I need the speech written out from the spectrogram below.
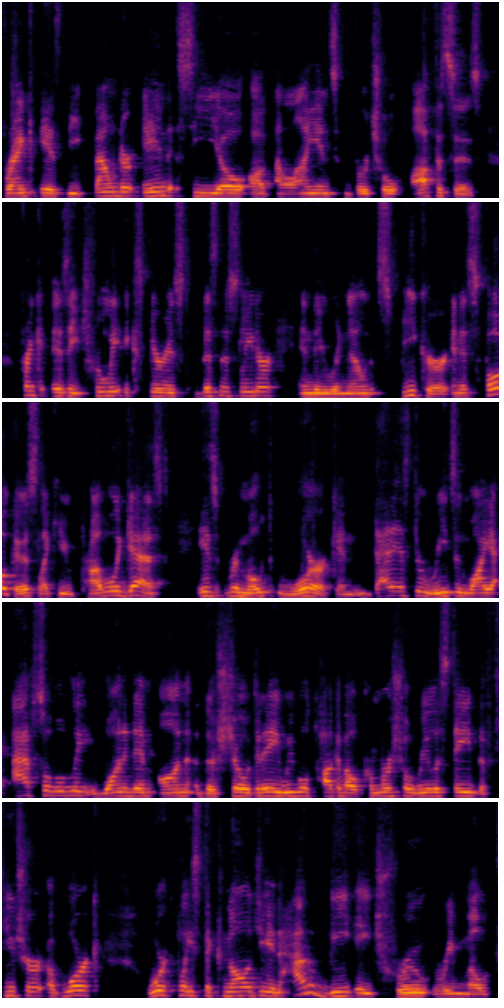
Frank is the founder and CEO of Alliance Virtual Offices. Frank is a truly experienced business leader and a renowned speaker, and his focus, like you probably guessed, is remote work. And that is the reason why I absolutely wanted him on the show. Today, we will talk about commercial real estate, the future of work, workplace technology, and how to be a true remote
